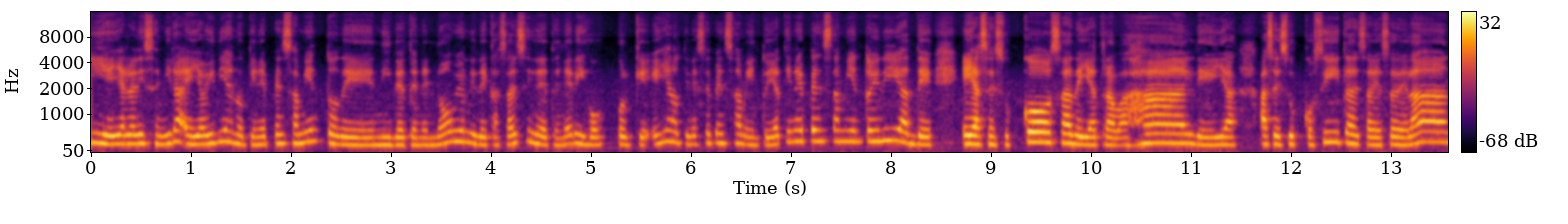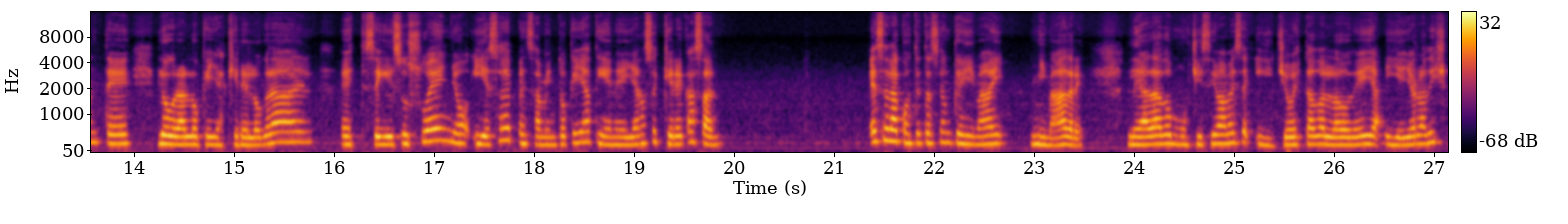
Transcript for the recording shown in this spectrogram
y ella le dice, mira, ella hoy día no tiene pensamiento de ni de tener novio, ni de casarse, ni de tener hijos, porque ella no tiene ese pensamiento. Ella tiene pensamiento hoy día de ella hacer sus cosas, de ella trabajar, de ella hacer sus cositas, de salirse adelante, lograr lo que ella quiere lograr, este, seguir su sueño, y ese es el pensamiento que ella tiene. Ella no se quiere casar esa es la contestación que mi, mi madre le ha dado muchísimas veces y yo he estado al lado de ella y ella lo ha dicho.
